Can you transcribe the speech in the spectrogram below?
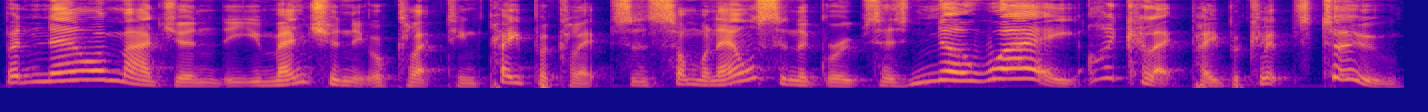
But now imagine that you mention that you're collecting paper clips and someone else in the group says, No way, I collect paper clips too.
